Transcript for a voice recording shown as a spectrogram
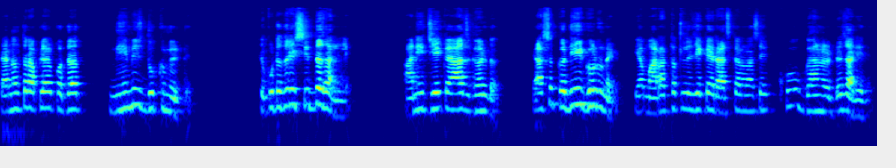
त्यानंतर आपल्या पदरात नेहमीच दुःख मिळते. हे कुठेतरी सिद्ध झालेले. आणि जे काय आज घडलं हे असं कधीही घडू नये. या महाराष्ट्रातले जे काही राजकारण असे खूप घाणरडे झालेले.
